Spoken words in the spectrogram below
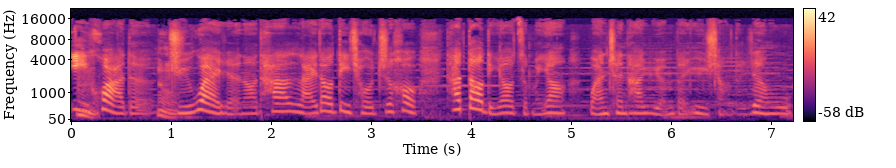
异化的局外人啊，嗯嗯、他来到地球之后，他到底要怎么样完成他原本预想的任务？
